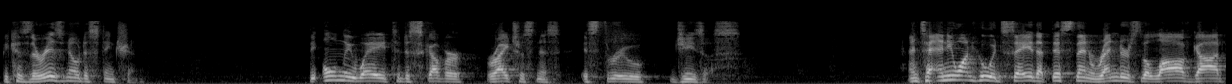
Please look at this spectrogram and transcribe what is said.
Because there is no distinction. The only way to discover righteousness is through Jesus. And to anyone who would say that this then renders the law of God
